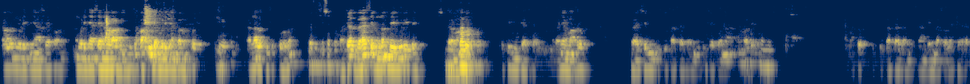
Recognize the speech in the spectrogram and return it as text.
kalau muridnya saya muridnya saya Nawawi itu pasti tidak muridnya Mbak Mahfud karena lebih sepuh kan. Padahal bahas yang enam dari murid itu Mbak Mahfud jadi muda sekali. Makanya Ma'ruf bahas yang kata dan itu saya Mbak Soleh Darat.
